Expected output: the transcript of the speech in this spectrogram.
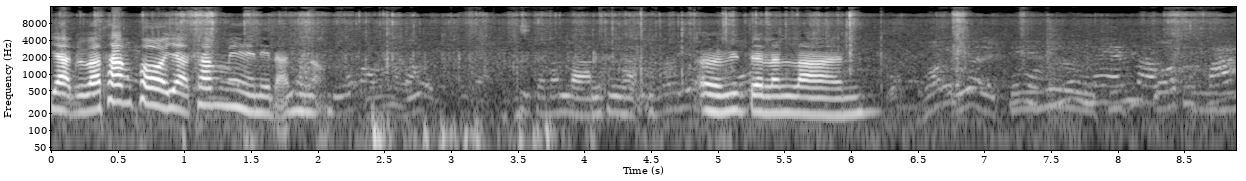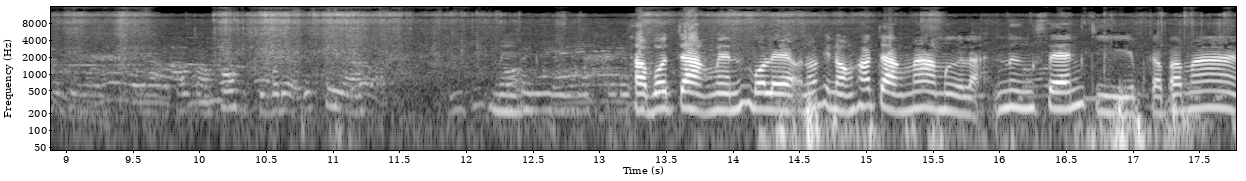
หยาดแบบว่าทั้งพ่อหยาดทั้งแม่นี่ละพี่น้องแต่ ร้านร้านคือเออมีแต่ลานลานเขาก็เขาสิบเดียวก็คือๆแม่นถ้าบจ้างแม่นบ่แล้วเนาะพี่น้องเขาจ้างมามือละหนึ่งแสนกีบกับประมาณ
